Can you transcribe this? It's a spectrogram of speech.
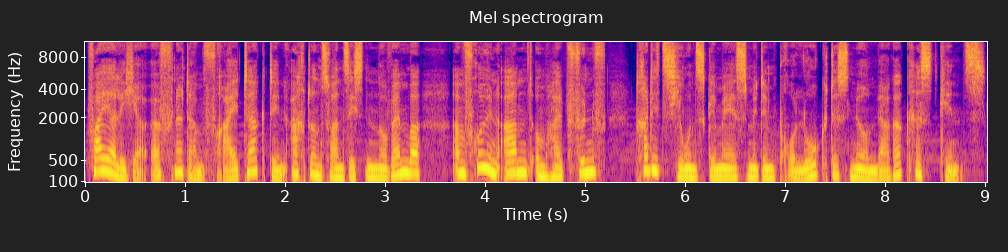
Feierlich eröffnet am Freitag, den 28. November, am frühen Abend um halb fünf, traditionsgemäß mit dem Prolog des Nürnberger Christkinds.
